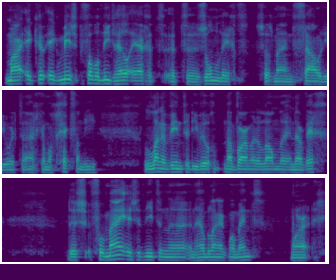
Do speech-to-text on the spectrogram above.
Maar ik, ik mis bijvoorbeeld niet heel erg het, het uh, zonlicht. Zoals mijn vrouw, die wordt eigenlijk helemaal gek van die lange winter. Die wil naar warmere landen en daar weg. Dus voor mij is het niet een, uh, een heel belangrijk moment. Maar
